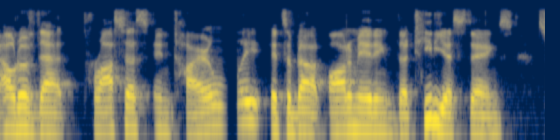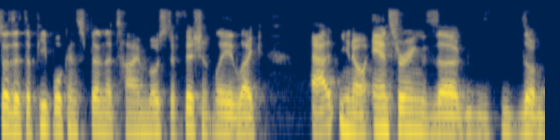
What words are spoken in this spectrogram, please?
out of that process entirely. It's about automating the tedious things so that the people can spend the time most efficiently, like at you know answering the the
